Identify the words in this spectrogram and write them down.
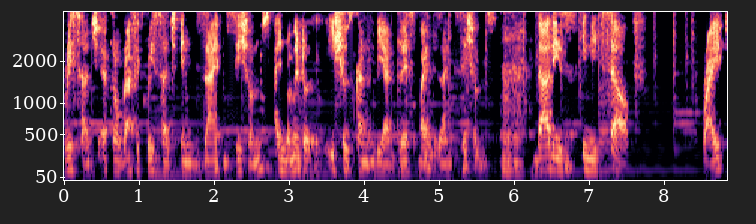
research, ethnographic research and design decisions, environmental issues can be addressed by design decisions. Mm-hmm. That is in itself, right,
